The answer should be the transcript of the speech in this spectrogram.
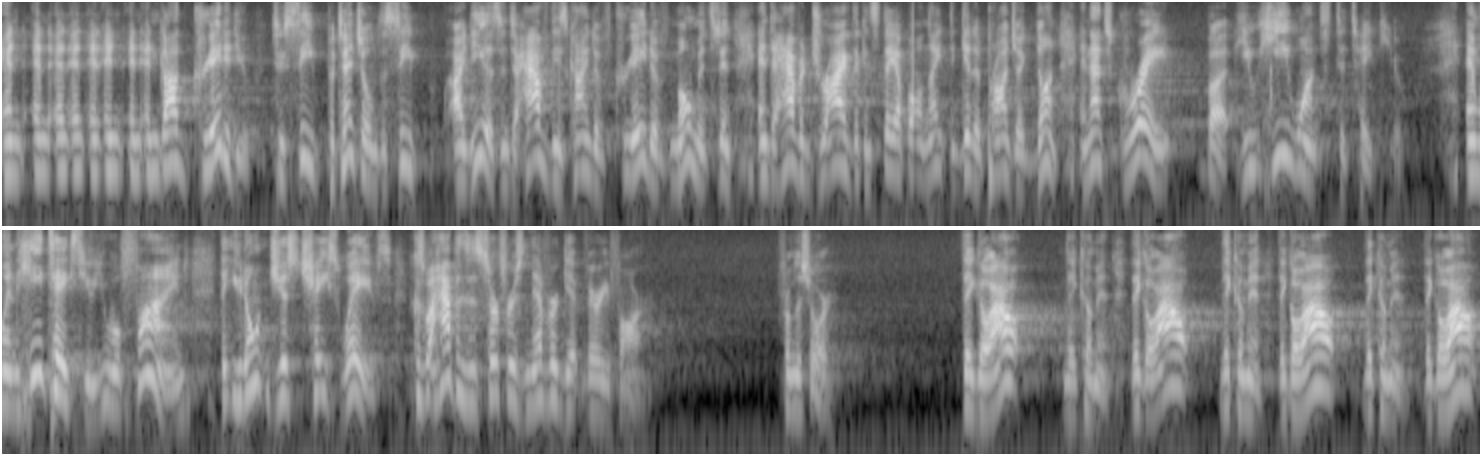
And, and, and, and, and, and, and God created you to see potential and to see ideas and to have these kind of creative moments and, and to have a drive that can stay up all night to get a project done. And that's great, but he, he wants to take you. And when he takes you, you will find that you don't just chase waves. Because what happens is surfers never get very far from the shore. They go out, they come in. They go out, they come in. They go out, they come in. They go out,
